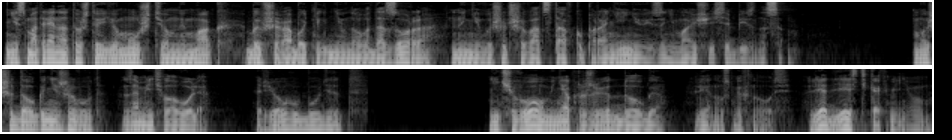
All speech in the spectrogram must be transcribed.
Несмотря на то, что ее муж, темный маг, бывший работник дневного дозора, ныне вышедший в отставку по ранению и занимающийся бизнесом. «Мыши долго не живут», — заметила Оля. «Реву будет...» «Ничего, у меня проживет долго», — Лена усмехнулась. «Лет десять как минимум.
